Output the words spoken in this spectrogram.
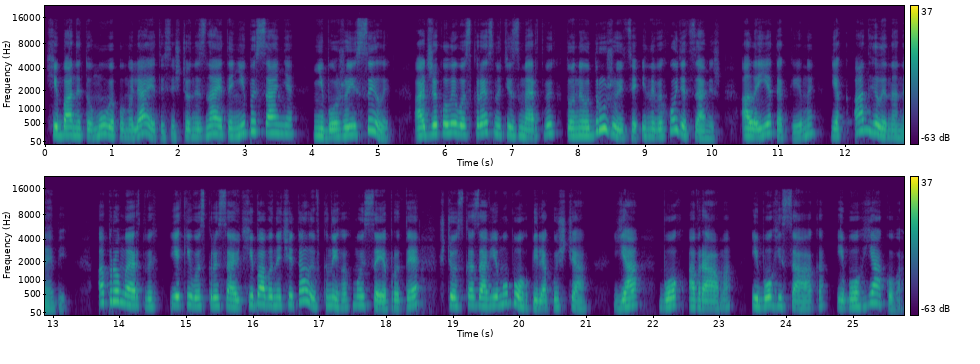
Хіба не тому ви помиляєтеся, що не знаєте ні Писання, ні Божої сили? Адже коли воскреснуть із мертвих, то не одружуються і не виходять заміж, але є такими, як ангели на небі. А про мертвих, які воскресають, хіба ви не читали в книгах Мойсея про те, що сказав йому Бог біля куща? Я Бог Авраама, і Бог Ісаака, і Бог Якова.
